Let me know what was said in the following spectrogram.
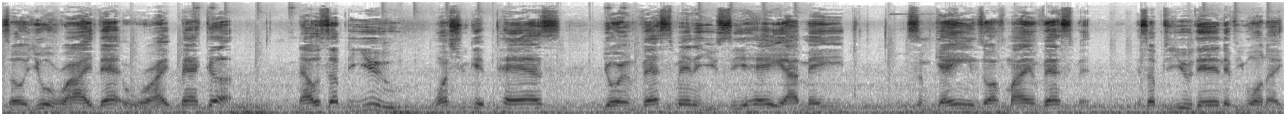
So you'll ride that right back up. Now it's up to you once you get past your investment and you see, hey, I made some gains off my investment it's up to you then if you want to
